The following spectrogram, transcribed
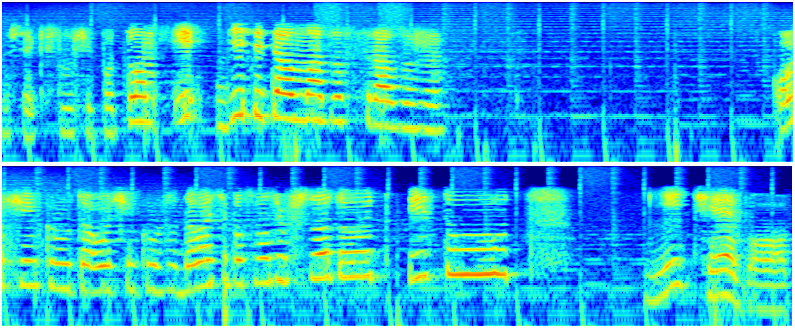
на всякий случай потом. И 10 алмазов сразу же. Очень круто, очень круто. Давайте посмотрим, что тут. И тут... Ничего.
